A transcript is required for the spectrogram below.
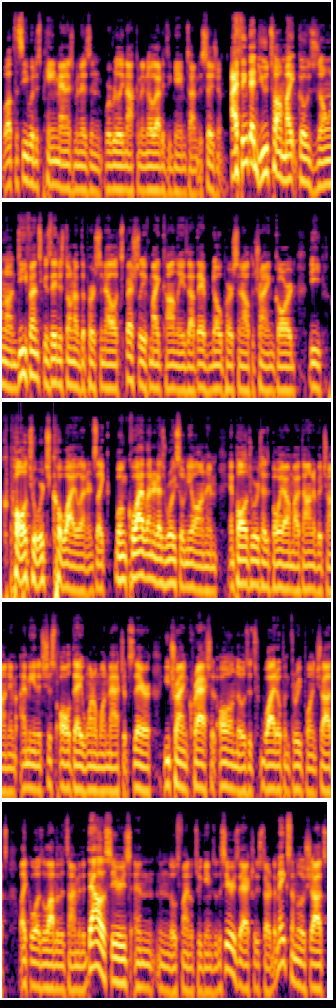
We'll have to see what his pain management is, and we're really not going to know that as a game time decision. I think that Utah might go zone on defense because they just don't have the personnel, especially if Mike Conley is out. They have no personnel to try and guard the Paul George, Kawhi Leonard's. Like when Kawhi Leonard has Royce O'Neale on him and Paul George has Bojan Bogdanovic on him, I mean, it's just all day one on one matchups there. You try and crash it all on those. It's wide open three point shots, like it was a lot of the time in the Dallas series. And in those final two games of the series, they actually started to make some of those shots.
